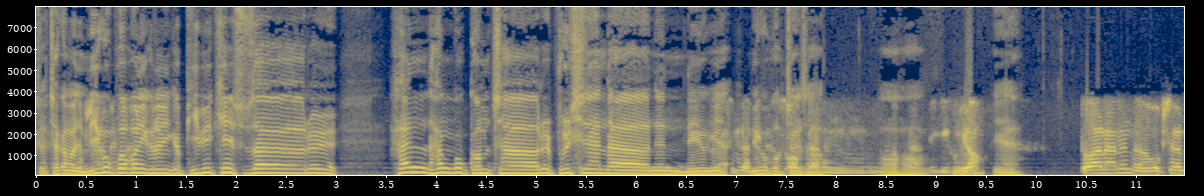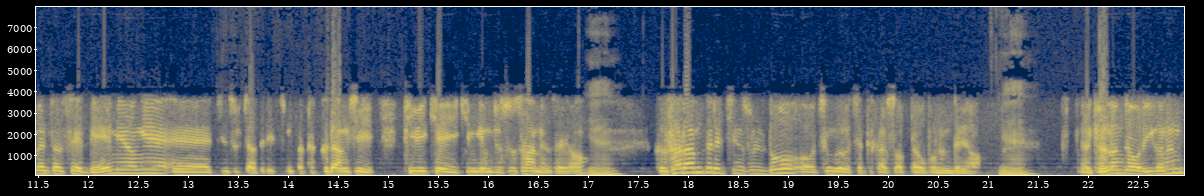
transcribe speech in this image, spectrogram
자, 잠깐만요. 미국 법원이 그러니까 BBK 수사를 한 한국 검찰을 불신한다는 내용이 그렇습니다. 미국 법정에서 없다는. 없다는 얘기고요. 예. 또 하나는 어, 옵셔널 벤처스의 네 명의 에, 진술자들이 있습니다. 그 당시 BBK 김경주 수사하면서요. 예. 그 사람들의 진술도 어, 증거로 채택할 수 없다고 보는데요. 예. 어, 결론적으로 이거는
